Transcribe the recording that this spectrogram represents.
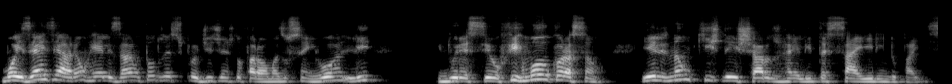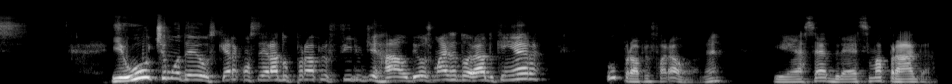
Moisés e Arão realizaram todos esses prodígios diante do faraó, mas o Senhor lhe endureceu, firmou o coração, e ele não quis deixar os israelitas saírem do país. E o último Deus, que era considerado o próprio filho de Ra, o Deus mais adorado, quem era? O próprio faraó, né? E essa é a décima praga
